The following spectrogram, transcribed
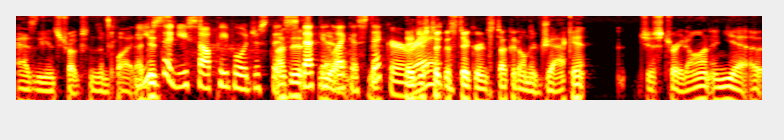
as the instructions implied. I you did said you saw people just that I did- stuck it yeah, like a sticker, They right? just took the sticker and stuck it on their jacket, just straight on, and yeah, uh,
